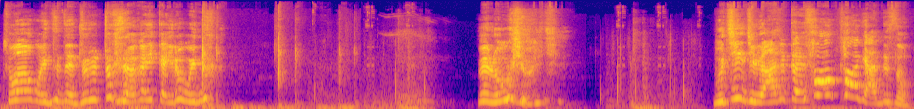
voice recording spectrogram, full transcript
좋아하고 있는데 눈을 뜨고 나가니까 이러고 있는 왜 로봇이 오지? 뭐지 지금 아직까지 상황 파악이 안 됐어.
